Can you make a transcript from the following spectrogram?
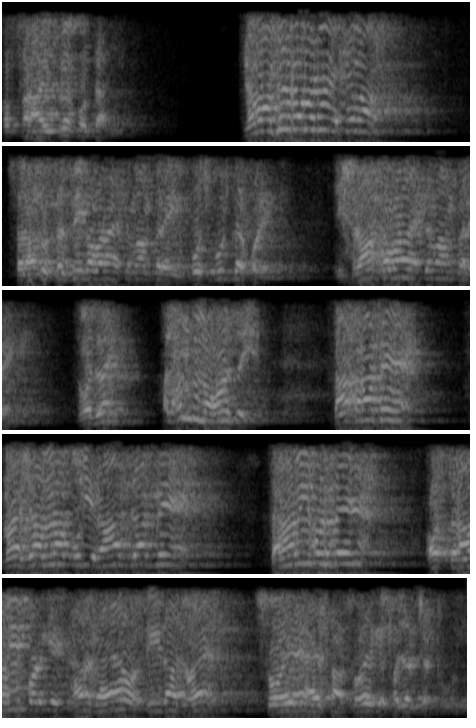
اور فرائض میں کوتاہی نوافل کا بڑا اہتمام سلاط و تصویر کا بڑا اہتمام کریں گے، پوچھ پوچھ کر پڑیں گے، اشراق کا بڑا اہتمام کریں گے۔ سمجھ رہے ہیں؟ الحمد للہ ہونا چاہیے۔ کیا کراتے ہیں ماشاء اللہ پوری رات جاگتے ہیں تراوی پڑھتے ہیں اور تراوی پڑھ کے گھر گئے اور سیدھا جو ہے سوئے، ایسا سوئے کہ فجر چٹ ہوئی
